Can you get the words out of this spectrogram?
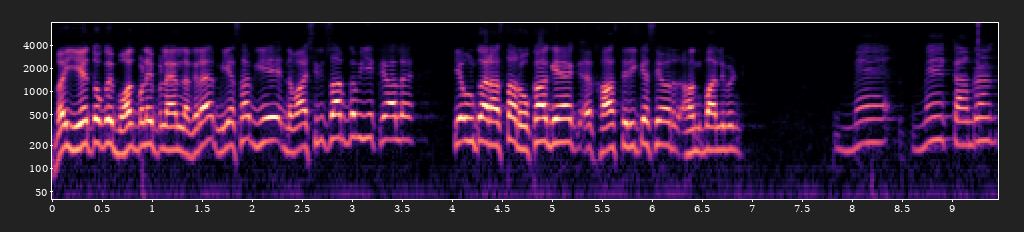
भाई ये तो कोई बहुत बड़े प्लान लग रहा है। मियाँ साहब ये नवाज़ शरीफ साहब का भी ये ख्याल है कि उनका रास्ता रोका गया है खास तरीके से और हंग पार्लियामेंट? मैं मैं कामरान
